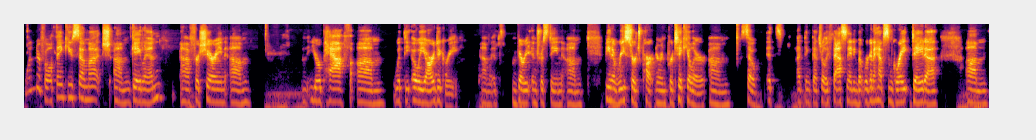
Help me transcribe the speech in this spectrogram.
Wonderful. Thank you so much, um, Gaylyn, uh, for sharing um, your path um, with the OER degree. Um, it's very interesting um, being a research partner in particular. Um, so it's, I think that's really fascinating, but we're going to have some great data um,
